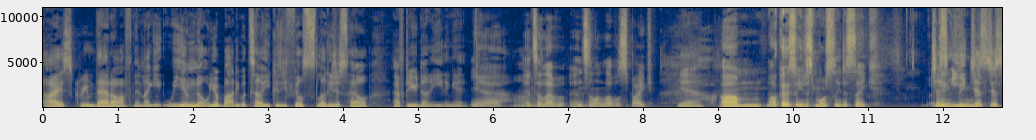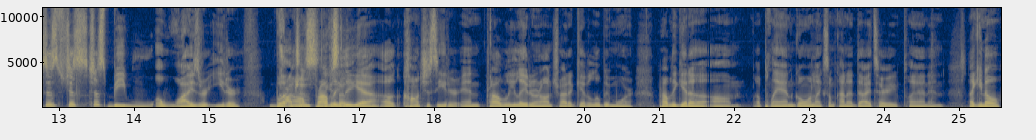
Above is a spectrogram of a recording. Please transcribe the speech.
ice cream that often. Like you, you Mm. know, your body would tell you because you feel sluggish as hell after you're done eating it. Yeah, insulin level insulin level spike. Yeah, Um. Okay, so you just mostly just like just eat. being- Just, just, just, just, just be a wiser eater. But um, like probably said. yeah, a conscious eater, and probably later on try to get a little bit more. Probably get a um a plan going, like some kind of dietary plan, and like you know,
